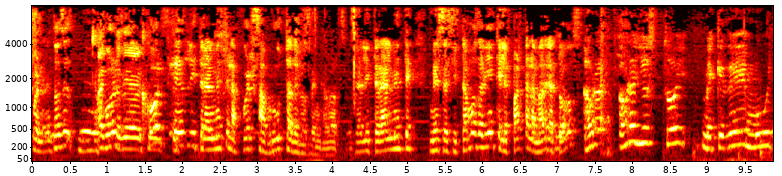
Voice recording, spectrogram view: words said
Bueno, entonces Hulk, Hulk es literalmente la fuerza bruta de los Vengadores. O sea, literalmente necesitamos a alguien que le parta la madre a todos. Ahora, ahora yo estoy, me quedé muy,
